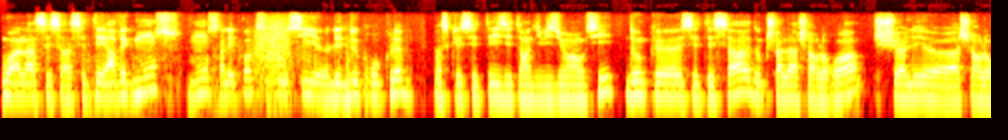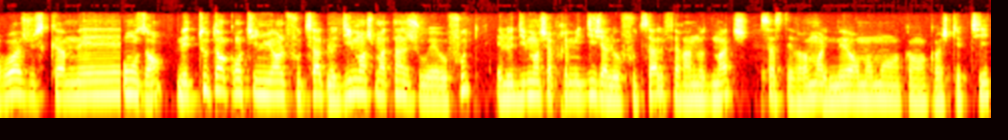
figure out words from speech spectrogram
Voilà, c'est ça. C'était avec Mons. Mons, à l'époque, c'était aussi euh, les deux gros clubs parce que c'était, ils étaient en division 1 aussi. Donc, euh, c'était ça. Donc, je suis allé à Charleroi. Je suis allé euh, à Charleroi jusqu'à mes 11 ans, mais tout en continuant le futsal. Le dimanche matin, je jouais au foot et le dimanche après-midi, j'allais au futsal faire un autre match. Ça, c'était vraiment les meilleurs moments quand, quand j'étais petit.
